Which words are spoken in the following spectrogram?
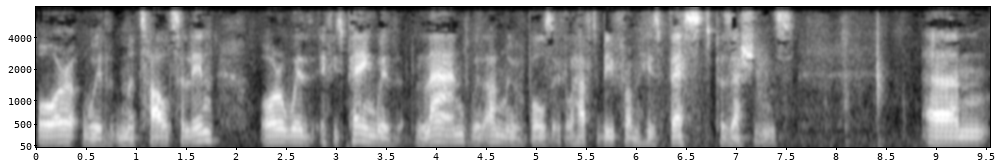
or with metaltalin, or with if he's paying with land with unmovables, it'll have to be from his best possessions. Um,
